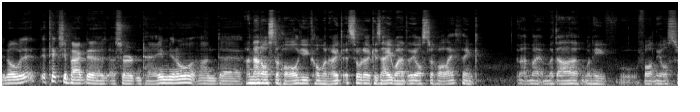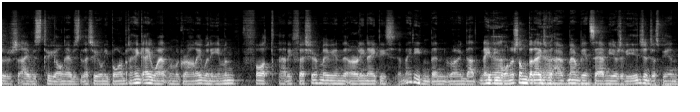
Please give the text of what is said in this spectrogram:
you know it, it takes you back to a, a certain time. You know, and uh, And that Ulster Hall, you coming out, it's sort of because I went to the Ulster Hall. I think uh, my, my dad when he fought in the Ulsters, I was too young. I was literally only born. But I think I went with my granny when Eamon fought Eddie Fisher, maybe in the early nineties. It might even been around that ninety one Yeah. or something. But I, Yeah. I remember being seven years of age and just being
